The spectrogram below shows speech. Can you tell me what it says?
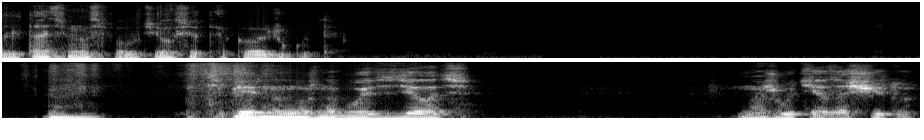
Результате у нас получился такой жгут. Теперь нам нужно будет сделать на жгуте защиту,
